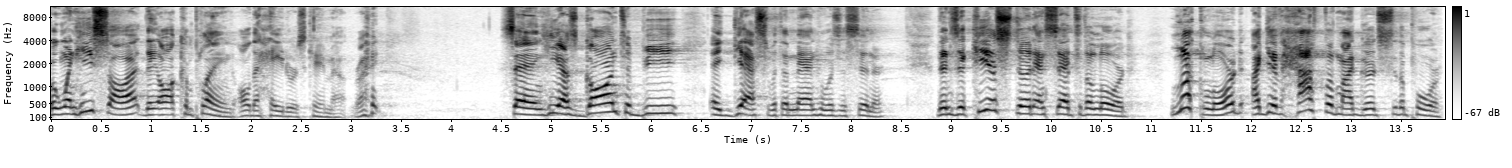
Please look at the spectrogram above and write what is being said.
But when he saw it, they all complained. All the haters came out, right? Saying, He has gone to be a guest with a man who is a sinner. Then Zacchaeus stood and said to the Lord, Look, Lord, I give half of my goods to the poor.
